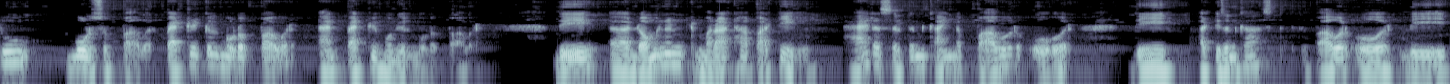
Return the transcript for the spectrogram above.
two modes of power patriarchal mode of power and patrimonial mode of power. The uh, dominant Maratha party had a certain kind of power over the artisan caste, power over the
